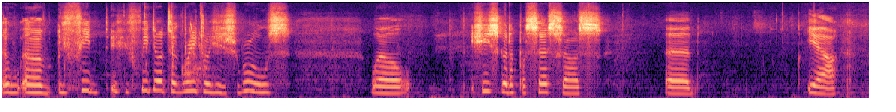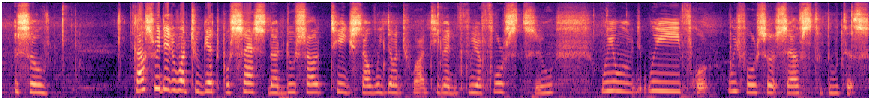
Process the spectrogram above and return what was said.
Um, if, he, if we don't agree to his rules, well, he's gonna possess us. And, yeah, so because we didn't want to get possessed and do some things that we don't want, even if we are forced to, we we for, we force ourselves to do this.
